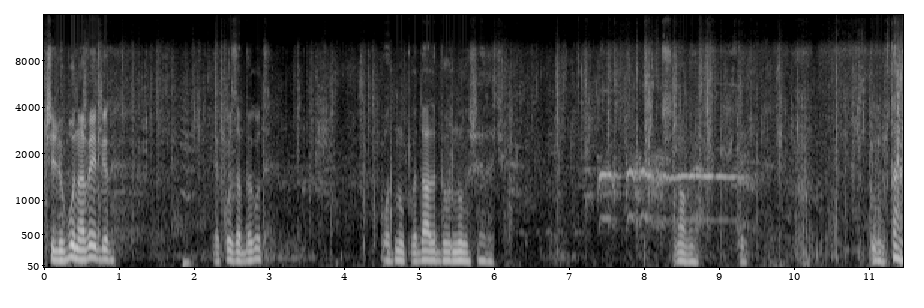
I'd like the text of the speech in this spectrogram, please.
Чи любу на вибір, яку заберуть. Одну продали би, одну лишили. Чи нове. Ну, Встань.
